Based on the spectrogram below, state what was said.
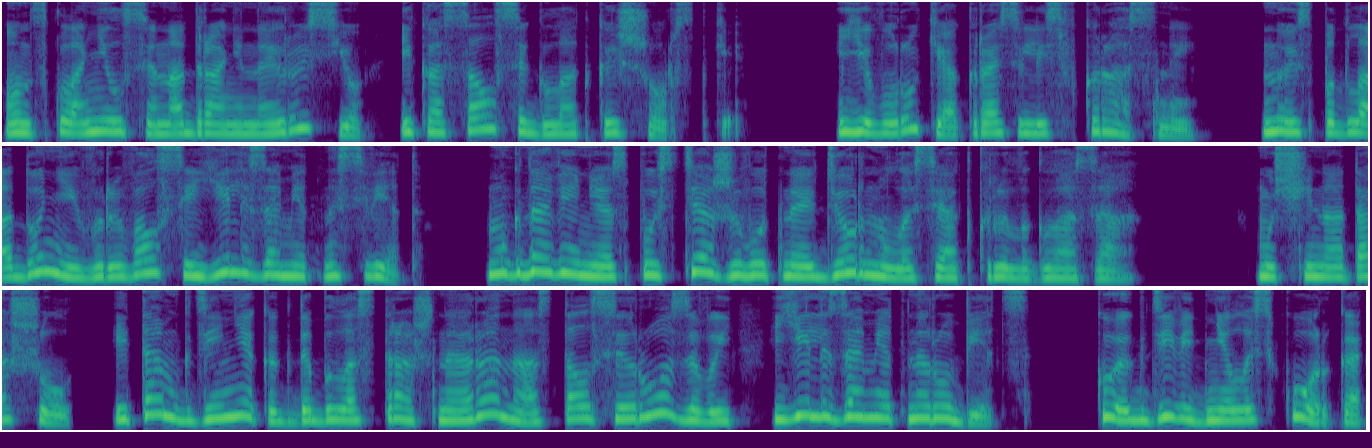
Он склонился над раненой рысью и касался гладкой шорстки. Его руки окрасились в красный, но из-под ладоней вырывался еле заметный свет. Мгновение спустя животное дернулось и открыло глаза. Мужчина отошел, и там, где некогда была страшная рана, остался розовый, еле заметный рубец. Кое-где виднелась корка,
